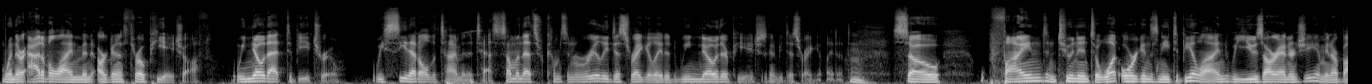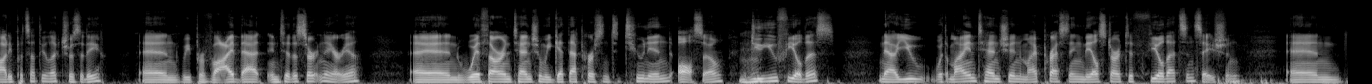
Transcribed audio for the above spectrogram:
when they're out of alignment are going to throw pH off. We know that to be true. We see that all the time in the test. Someone that comes in really dysregulated, we know their pH is going to be dysregulated. So find and tune into what organs need to be aligned. We use our energy. I mean, our body puts out the electricity, and we provide that into the certain area. And with our intention, we get that person to tune in. Also, do you feel this? Now, you with my intention, my pressing, they'll start to feel that sensation, and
